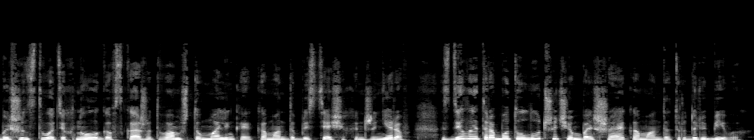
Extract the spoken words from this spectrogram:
Большинство технологов скажут вам, что маленькая команда блестящих инженеров сделает работу лучше, чем большая команда трудолюбивых.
